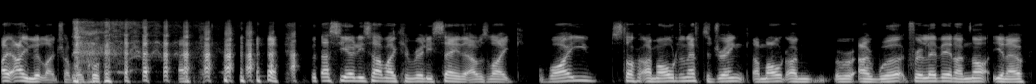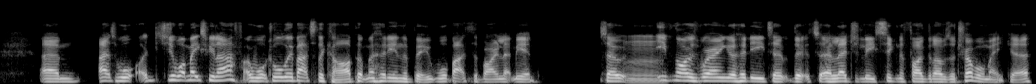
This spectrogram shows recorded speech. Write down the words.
I, I look like trouble, of course. but that's the only time I can really say that I was like, "Why are you stop?" I'm old enough to drink. I'm old. I'm. I work for a living. I'm not. You know. Um. To walk. Do you know what makes me laugh? I walked all the way back to the car, put my hoodie in the boot, walked back to the bar, and let me in. So mm. even though I was wearing a hoodie to, to allegedly signify that I was a troublemaker,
